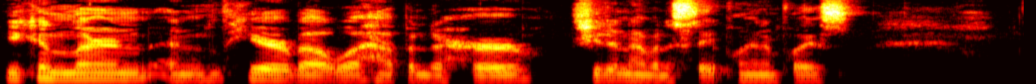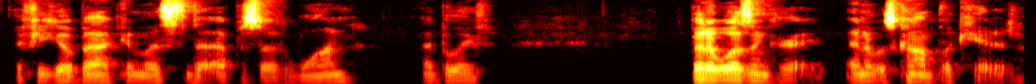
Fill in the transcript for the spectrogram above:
You can learn and hear about what happened to her. She didn't have an estate plan in place. If you go back and listen to episode one, I believe. But it wasn't great and it was complicated.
